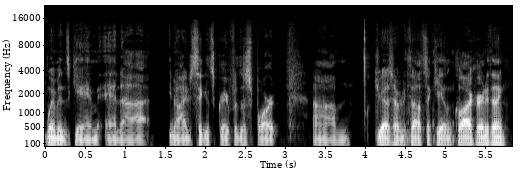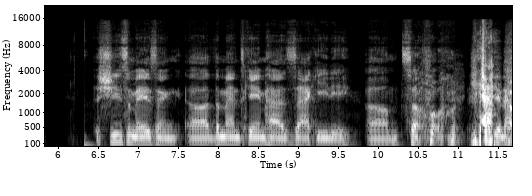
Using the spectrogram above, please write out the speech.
women's game and uh you know i just think it's great for the sport um do you guys have any thoughts on caitlin clark or anything She's amazing. Uh, the men's game has Zach Edey. Um, so yeah you know,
